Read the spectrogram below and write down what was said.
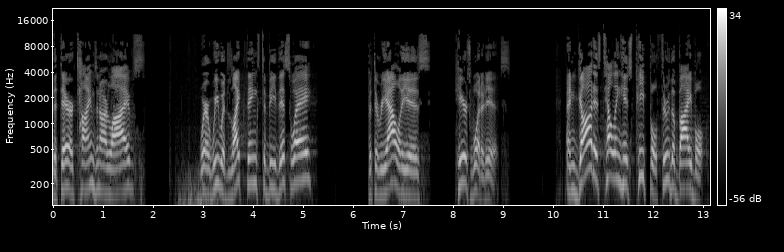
that there are times in our lives where we would like things to be this way, but the reality is here's what it is. And God is telling His people through the Bible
